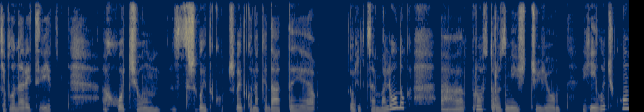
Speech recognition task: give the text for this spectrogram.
яблуневий цвіт. Хочу швидко швидко накидати олівцем малюнок, просто розміщую гілочку,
